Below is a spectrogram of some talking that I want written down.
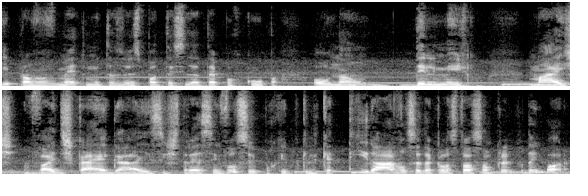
que provavelmente muitas vezes pode ter sido até por culpa ou não dele mesmo, mas vai descarregar esse estresse em você, por quê? Porque ele quer tirar você daquela situação para ele poder ir embora.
